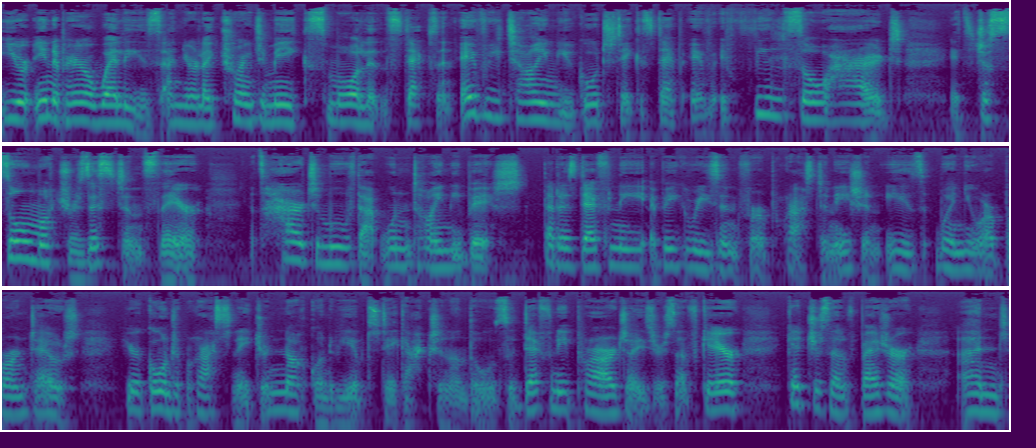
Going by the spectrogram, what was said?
you're in a pair of wellies and you're like trying to make small little steps and every time you go to take a step it, it feels so hard. It's just so much resistance there. It's hard to move that one tiny bit. That is definitely a big reason for procrastination is when you are burnt out. You're going to procrastinate. You're not going to be able to take action on those. So definitely prioritize your self-care get yourself better and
